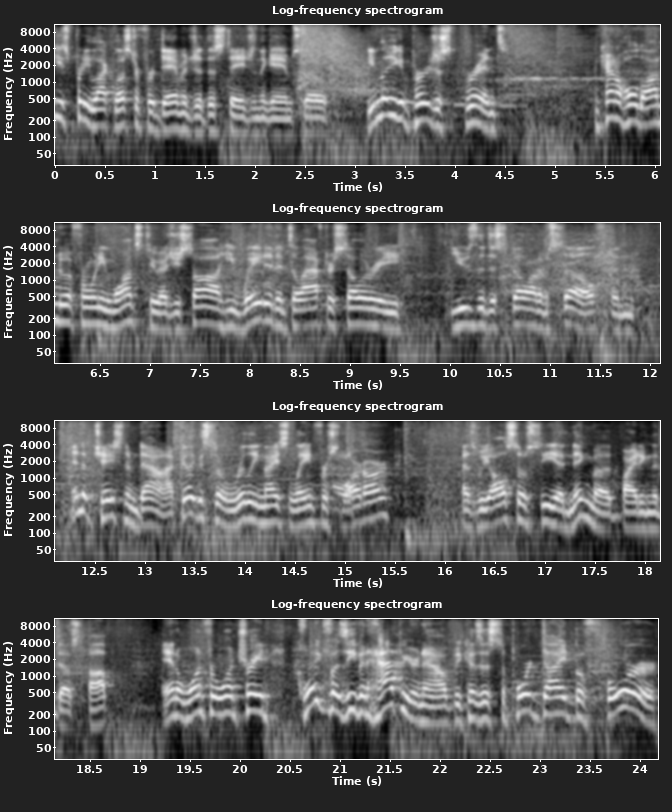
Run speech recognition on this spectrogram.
is pretty lackluster for damage at this stage in the game, so even though you can purge a sprint, you can kind of hold on to it for when he wants to. As you saw, he waited until after Celery used the Dispel on himself and ended up chasing him down. I feel like this is a really nice lane for Slardar, as we also see Enigma biting the dust top. and a one for one trade. Qojqva's even happier now because his support died before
